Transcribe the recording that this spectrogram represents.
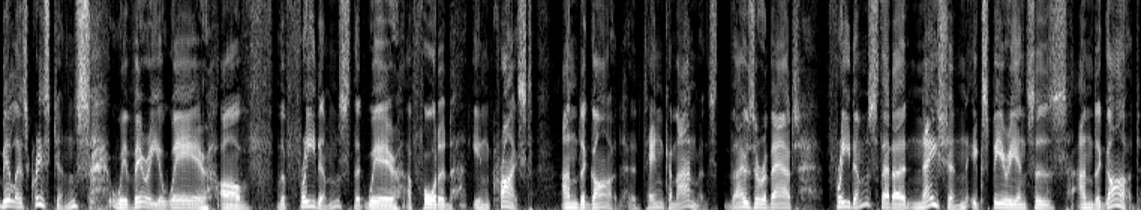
Bill, as Christians, we're very aware of the freedoms that we're afforded in Christ under God. Ten Commandments. Those are about freedoms that a nation experiences under God,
